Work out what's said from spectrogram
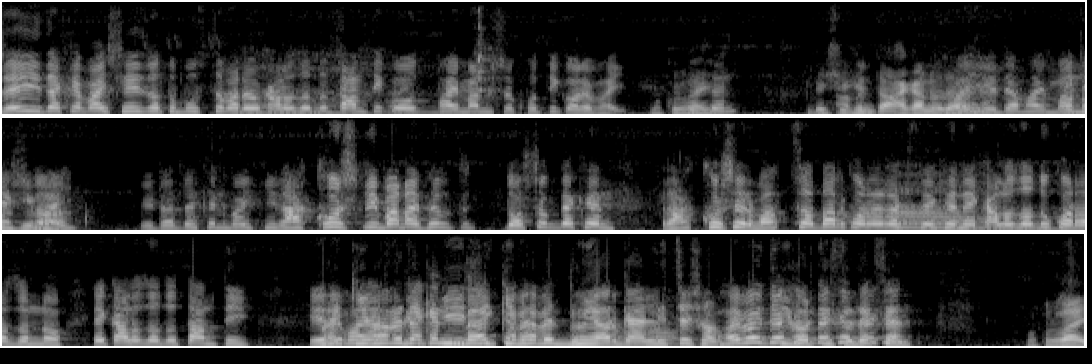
যেই দেখে ভাই সেই যত বুঝতে পারে ও কালো জাদু তান্ত্রিক ও ভাই মানুষের ক্ষতি করে ভাই। মুকুল ভাই বেশি কিন্তু আগানো যাবে ভাই এটা ভাই মানুষ কি ভাই? এটা দেখেন ভাই কি রাক্ষসটি বানায় ফেলতে দর্শক দেখেন রাক্ষসের বাচ্চা দাঁড় করে রাখছে এখানে কালো জাদু করার জন্য। এই কালো জাদু তান্ত্রিক। কীভাবে দেখেন ভাই কীভাবে ধুইয়া ওর গায়ে লিচ্ছে সব ভাই ভাই কি দেখেন, করতেছে দেখেন, দেখছেন? মুকুল ভাই।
